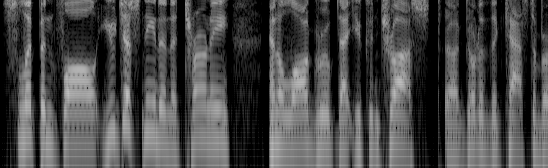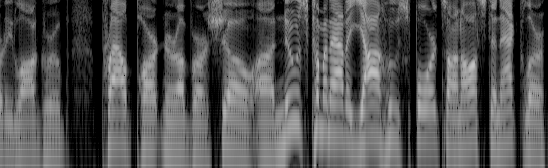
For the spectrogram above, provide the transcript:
slip and fall, you just need an attorney and a law group that you can trust. Uh, go to the Castroverde Law Group, proud partner of our show. Uh, news coming out of Yahoo Sports on Austin Ekeler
